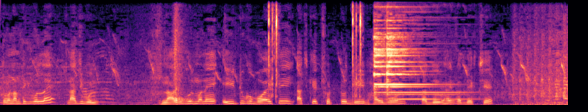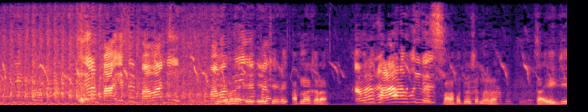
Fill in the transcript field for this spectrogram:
তোমার নামটা কি বললে? নাজিবুল। নাজিবুল মানে এইটুকু বয়সে আজকে ছোট্ট দুই ভাই বোন তার দুই ভাইটা দেখছে। মানে আপনার কারা? আমরা পাড়া প্রতিবেশী। পাড়া প্রতিবেশী আপনারা? তা এই যে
